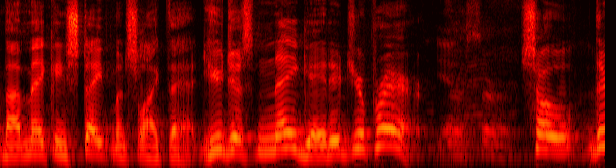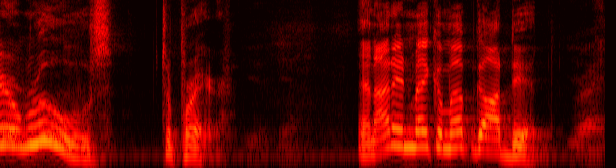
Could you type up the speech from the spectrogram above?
by making statements like that. You just negated your prayer. Yes, so there are rules to prayer. And I didn't make them up, God did. Right.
